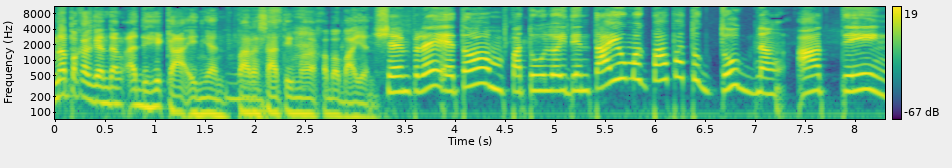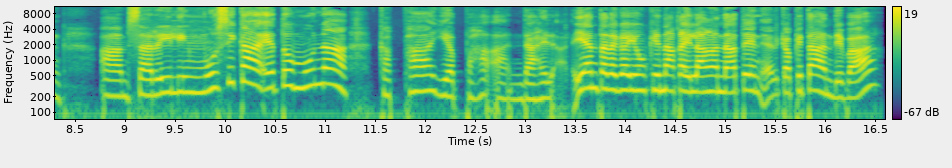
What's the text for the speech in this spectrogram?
napakagandang adhikain yan para sa ating mga kababayan. Siyempre, ito, patuloy din tayong magpapatugtog ng ating um, sariling musika. Ito muna, kapayapaan. Dahil yan talaga yung kinakailangan natin, El Capitan, di ba?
